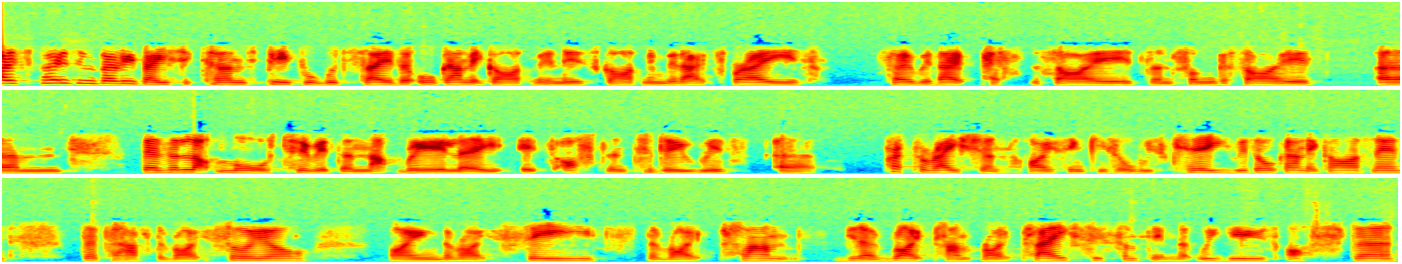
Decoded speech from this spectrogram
I suppose, in very basic terms, people would say that organic gardening is gardening without sprays, so without pesticides and fungicides. Um, there's a lot more to it than that, really. It's often to do with uh, preparation, I think, is always key with organic gardening. So to have the right soil, buying the right seeds, the right plants, you know, right plant, right place is something that we use often.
